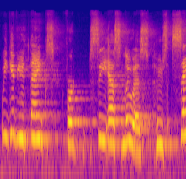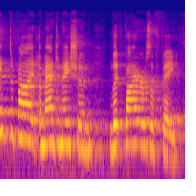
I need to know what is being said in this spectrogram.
we give you thanks for C.S. Lewis, whose sanctified imagination lit fires of faith.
